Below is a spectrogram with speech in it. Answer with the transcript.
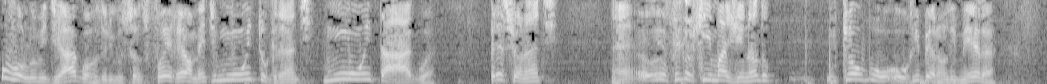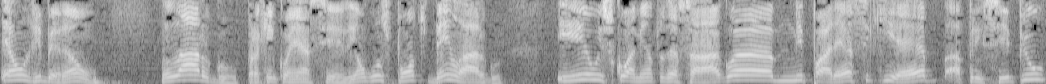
O volume de água, Rodrigo Santos, foi realmente muito grande, muita água, impressionante. Né? Eu, eu fico aqui imaginando que o, o, o Ribeirão Limeira é um ribeirão largo, para quem conhece ele, em alguns pontos bem largo. E o escoamento dessa água me parece que é, a princípio,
